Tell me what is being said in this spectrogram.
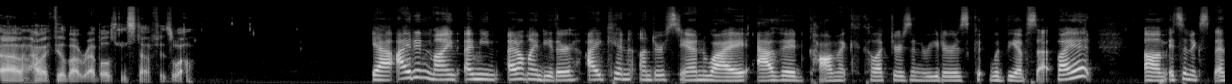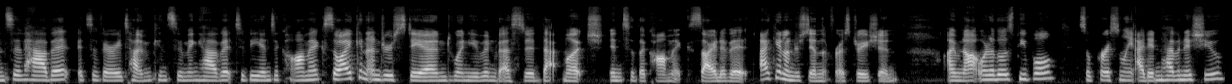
uh, how I feel about Rebels and stuff as well. Yeah, I didn't mind. I mean, I don't mind either. I can understand why avid comic collectors and readers would be upset by it. Um, it's an expensive habit. It's a very time consuming habit to be into comics. So I can understand when you've invested that much into the comic side of it. I can understand the frustration. I'm not one of those people. So personally, I didn't have an issue.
